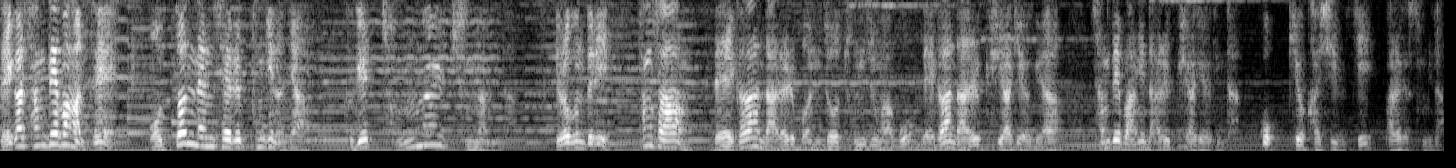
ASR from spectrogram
내가 상대방한테 어떤 냄새를 풍기느냐, 그게 정말 중요합니다. 여러분들이 항상 내가 나를 먼저 존중하고 내가 나를 귀하게 여겨야 상대방이 나를 귀하게 여긴다. 꼭 기억하시기 바라겠습니다.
